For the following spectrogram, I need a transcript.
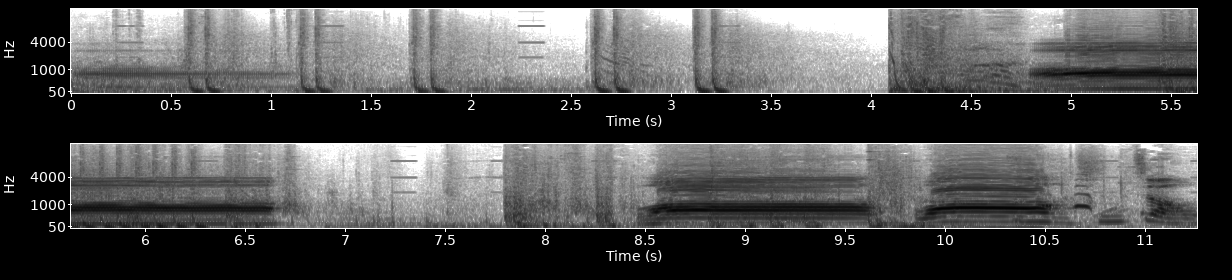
아... 아... 와... 와... 진짜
